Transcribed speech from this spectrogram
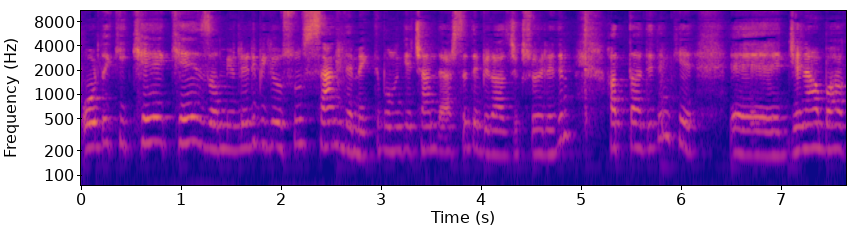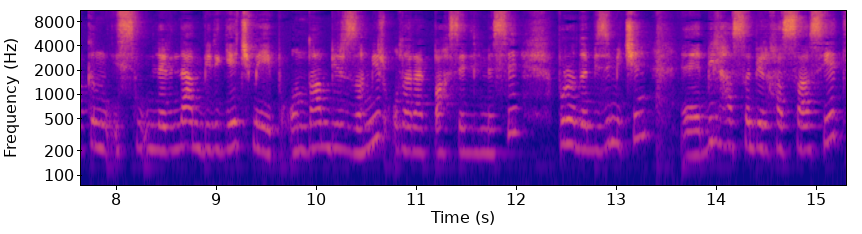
Oradaki K, K zamirleri biliyorsunuz sen demekti. Bunu geçen derste de birazcık söyledim. Hatta dedim ki e, Cenab-ı Hakk'ın isimlerinden biri geçmeyip ondan bir zamir olarak bahsedilmesi burada bizim için e, bilhassa bir hassasiyet,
